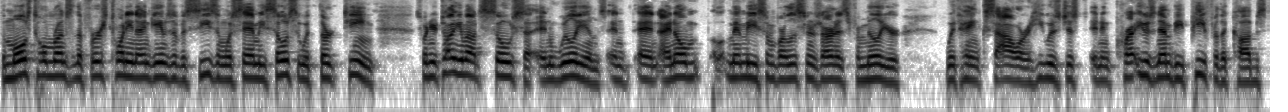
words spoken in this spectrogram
The most home runs in the first 29 games of a season was Sammy Sosa with 13. So when you're talking about Sosa and Williams, and and I know maybe some of our listeners aren't as familiar with Hank Sauer, he was just an incredible. He was an MVP for the Cubs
